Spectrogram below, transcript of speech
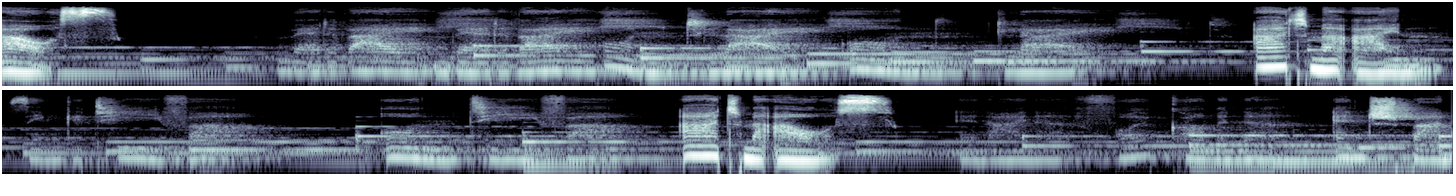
aus. Werde weich, werde weich und leicht und leicht. Atme ein, sinke tiefer und tiefer. Atme aus in eine vollkommene Entspannung.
